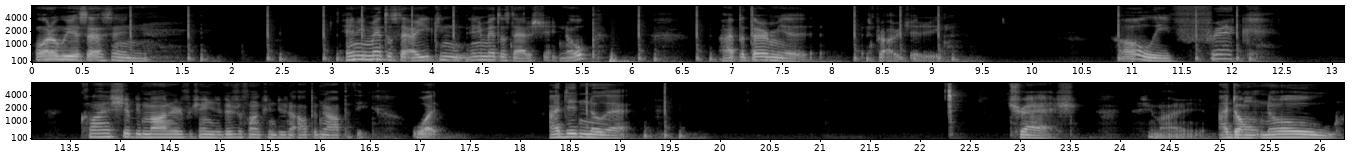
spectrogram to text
What are we assessing? Any mental stat? Are you can any mental status change? Nope. Hypothermia is probably rigidity. Holy frick. Clients should be monitored for changes in visual function due to optic neuropathy. What I didn't know that. Trash. I don't know.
